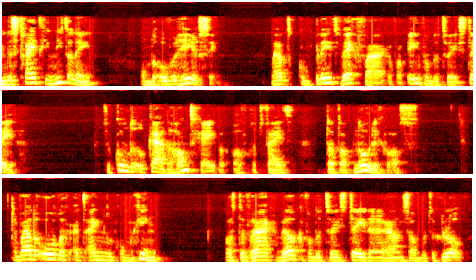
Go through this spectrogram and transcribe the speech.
En de strijd ging niet alleen om de overheersing, maar het compleet wegvagen van een van de twee steden. Ze konden elkaar de hand geven over het feit dat dat nodig was. En waar de oorlog uiteindelijk om ging, was de vraag welke van de twee steden eraan zou moeten geloven.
